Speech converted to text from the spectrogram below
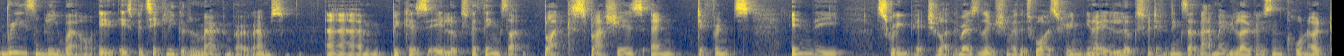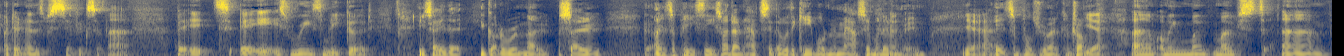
reasonably well. It, it's particularly good on American programs um, because it looks for things like black splashes and difference in the screen picture, like the resolution, whether it's widescreen. You know, it looks for different things like that. Maybe logos in the corner. I, I don't know the specifics of that, but it's it, it's reasonably good. You say that you've got a remote, so it's a PC, so I don't have to sit there with a keyboard and a mouse in my living room. Yeah. It supports remote control. Yeah, um, I mean, mo- most um,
